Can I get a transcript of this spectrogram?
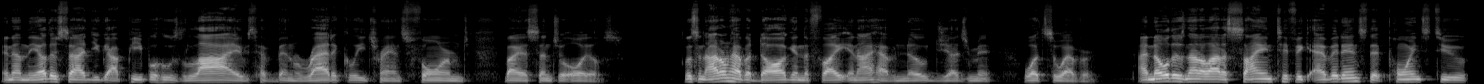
And on the other side, you got people whose lives have been radically transformed by essential oils. Listen, I don't have a dog in the fight and I have no judgment whatsoever. I know there's not a lot of scientific evidence that points to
